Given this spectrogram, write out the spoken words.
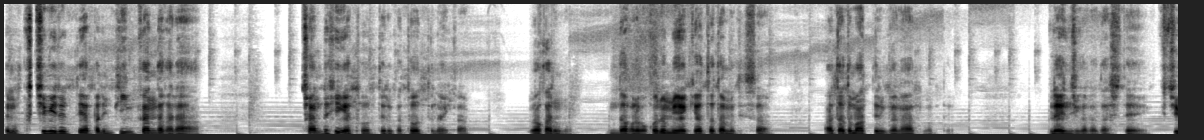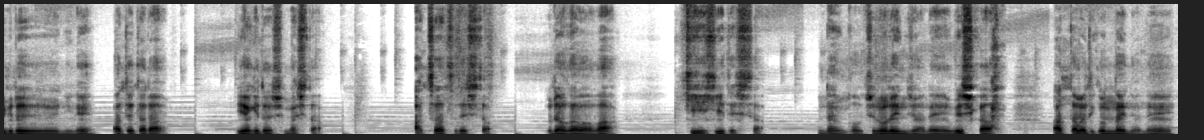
でも唇ってやっぱり敏感だから、ちゃんと火が通ってるか通ってないか、わかるの。だからお好み焼き温めてさ、温まってるかなと思って、レンジから出して唇にね、当てたら、日焼けしました。熱々でした。裏側は、冷え冷えでした。なんかうちのレンジはね、上しか温めてくんないんだよね。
